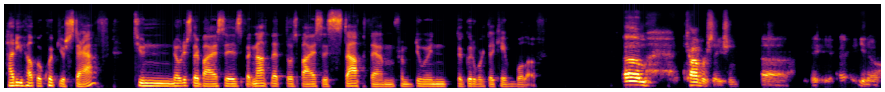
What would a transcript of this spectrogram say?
how do you help equip your staff to notice their biases, but not let those biases stop them from doing the good work they're capable of? Um, conversation. Uh, you know,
